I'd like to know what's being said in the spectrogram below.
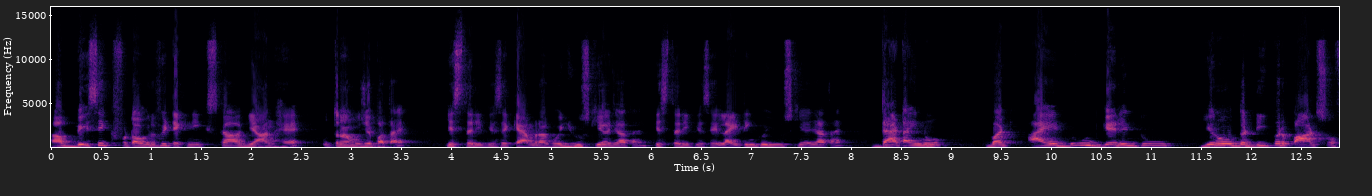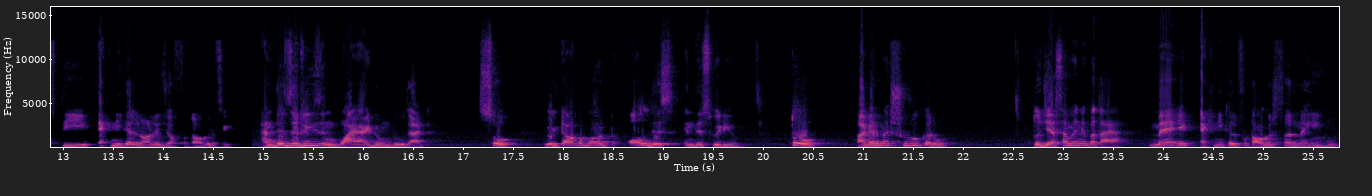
बेसिक फोटोग्राफी टेक्निक्स का ज्ञान है, उतना मुझे पता है। किस तरीके से कैमरा को यूज़ किया जाता है, किस तरीके से लाइटिंग को यूज़ किया जाता है that I know but I don't get into you know the deeper part of the technical knowledge of photography and there's a reason why I don't do that. So we'll talk about all this in this video. तो अगर मैं शुरू करूँ तो जैसा मैंने बताया मैं एक टेक्निकल फोटोग्राफर नहीं हूँ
